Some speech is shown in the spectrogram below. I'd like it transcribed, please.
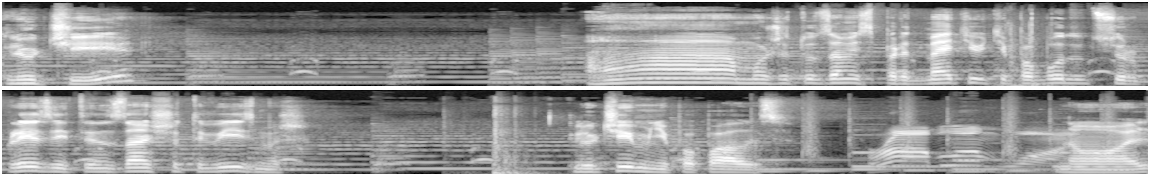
Ключі? А, може тут замість предметів, типа, будуть сюрпризи, і ти не знаєш, що ти візьмеш. Ключі мені попались. Ноль.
